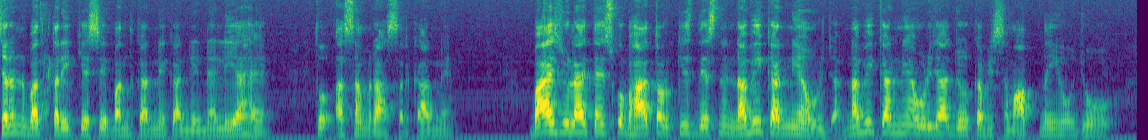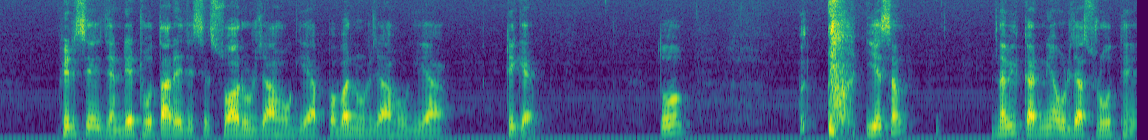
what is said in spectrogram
चरणबद्ध तरीके से बंद करने का निर्णय लिया है तो असम राज्य सरकार ने। 22 जुलाई तेईस को भारत और किस देश ने नवीकरणीय ऊर्जा नवीकरणीय ऊर्जा जो कभी समाप्त नहीं हो, जो फिर से जनरेट होता रहे, जैसे सौर ऊर्जा हो गया, पवन ऊर्जा हो गया, ठीक है? तो ये सब नवीकरणीय ऊर्जा स्रोत हैं,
